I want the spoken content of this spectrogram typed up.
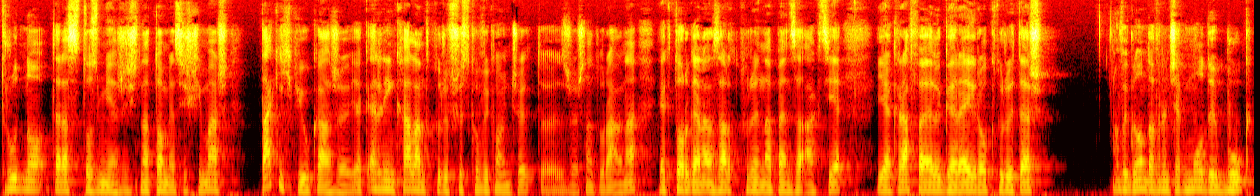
trudno teraz to zmierzyć. Natomiast jeśli masz takich piłkarzy jak Erling Haaland, który wszystko wykończy, to jest rzecz naturalna, jak Torgan Hazard, który napędza akcję, jak Rafael Guerreiro, który też wygląda wręcz jak młody Bóg,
